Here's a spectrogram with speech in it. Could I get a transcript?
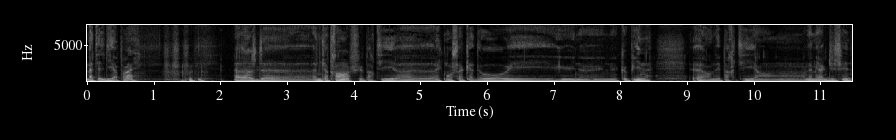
M'a-t-elle dit après? À l'âge de 24 ans, je suis parti euh, avec mon sac à dos et une, une copine. Euh, on est parti en, en Amérique du Sud.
